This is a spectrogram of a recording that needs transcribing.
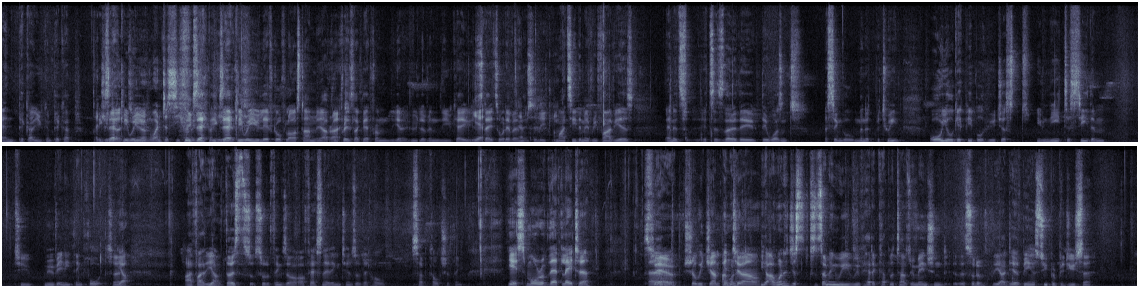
and pick up. You can pick up That exactly you where you you, don't want to see. exactly exactly where you left off last time. Yeah, I've got Right. friends like that from you know who live in the UK, Yeah, states or whatever. absolutely. I might see them every five years, and it's it's as though there there wasn't a single minute between. or you'll get people who just you need to see them to move anything forward. So Yeah. I find yeah those sort of things are, are fascinating in terms of that whole subculture thing. Yes, more of that later. So. Um, shall we jump I into wanna, our? yeah, I want to just something we we've had a couple of times. We mentioned uh, sort of the idea of being a super producer,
